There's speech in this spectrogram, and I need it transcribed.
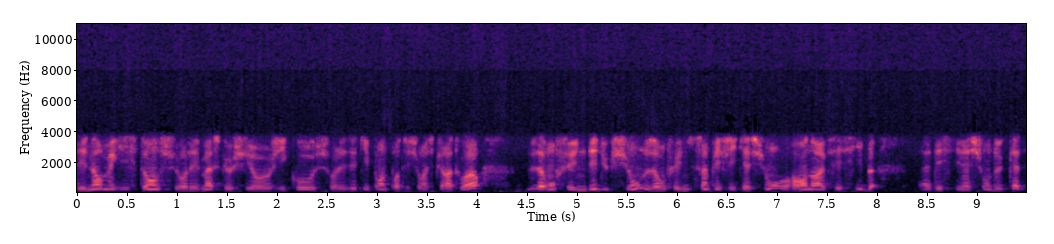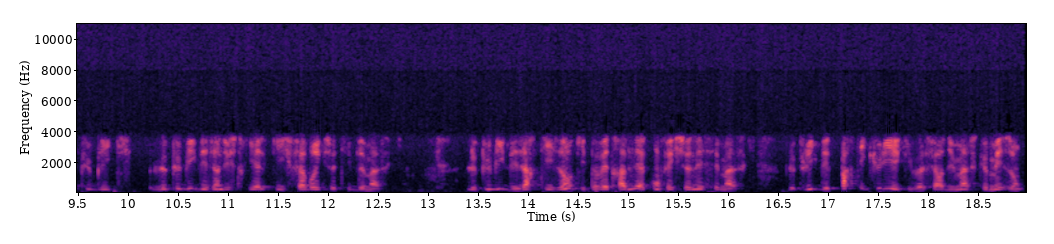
des normes existantes sur les masques chirurgicaux, sur les équipements de protection respiratoire, nous avons fait une déduction, nous avons fait une simplification, rendant accessible à destination de quatre publics, le public des industriels qui fabriquent ce type de masques, le public des artisans qui peuvent être amenés à confectionner ces masques, le public des particuliers qui veulent faire du masque maison,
